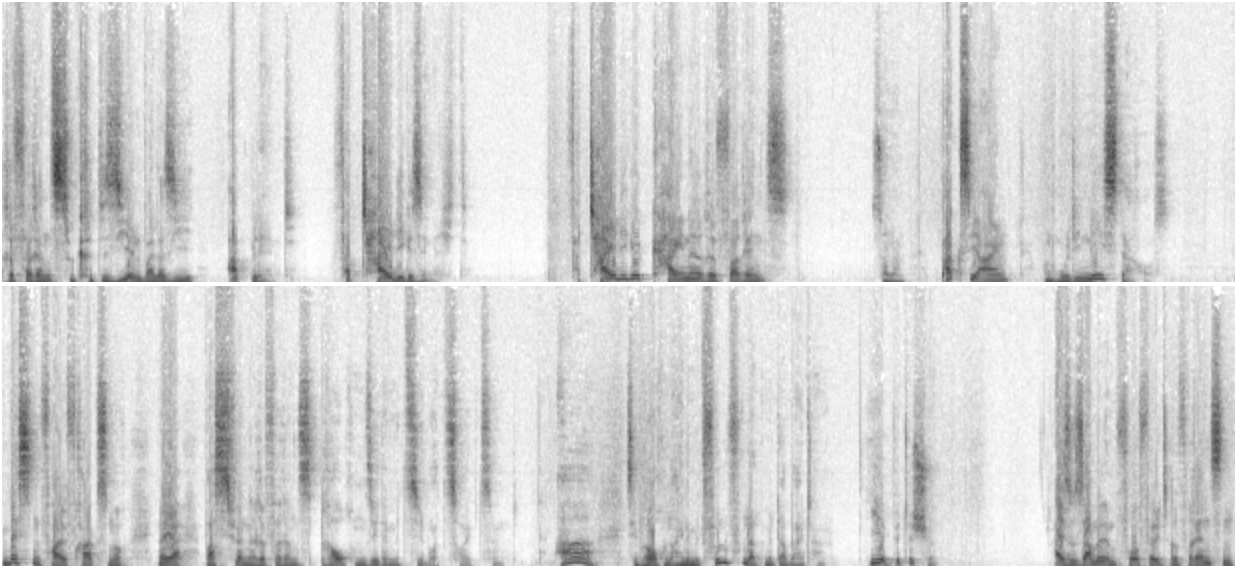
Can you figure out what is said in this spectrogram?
Referenz zu kritisieren, weil er sie ablehnt, verteidige sie nicht. Verteidige keine Referenz, sondern pack sie ein und hol die nächste heraus. Im besten Fall fragst du noch, naja, was für eine Referenz brauchen Sie, damit Sie überzeugt sind? Ah, Sie brauchen eine mit 500 Mitarbeitern. Hier, bitteschön. Also sammle im Vorfeld Referenzen.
